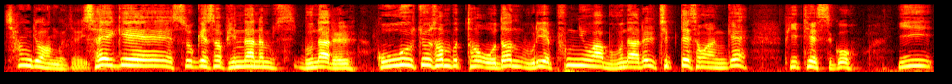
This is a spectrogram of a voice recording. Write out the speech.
창조한 거죠. 세계 속에서 빛나는 문화를 고조선부터 오던 우리의 풍류와 문화를 집대성한 게 BTS고 이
